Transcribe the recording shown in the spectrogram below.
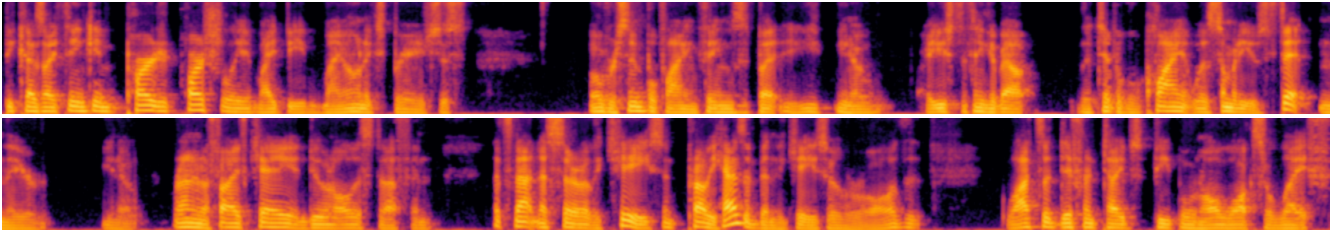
because i think in part partially it might be my own experience just oversimplifying things but you, you know i used to think about the typical client was somebody who's fit and they're you know running a 5k and doing all this stuff and that's not necessarily the case and probably hasn't been the case overall that lots of different types of people in all walks of life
